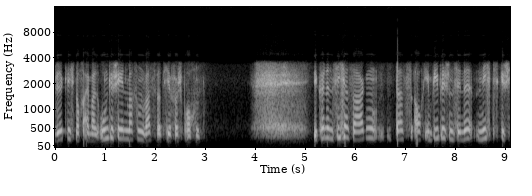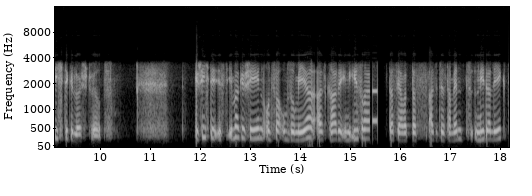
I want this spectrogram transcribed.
wirklich noch einmal ungeschehen machen? Was wird hier versprochen? Wir können sicher sagen, dass auch im biblischen Sinne nicht Geschichte gelöscht wird. Geschichte ist immer geschehen und zwar umso mehr, als gerade in Israel, das ja das Alte Testament niederlegt,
